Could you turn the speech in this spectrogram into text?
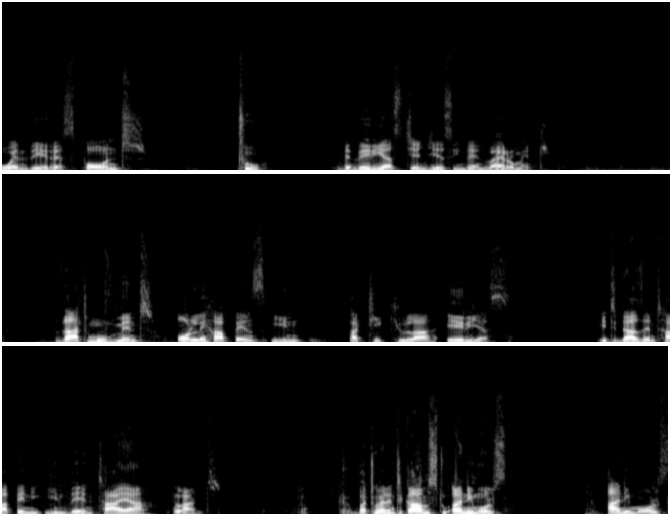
when they respond to the various changes in the environment. That movement only happens in particular areas. It doesn't happen in the entire plant. But when it comes to animals, animals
